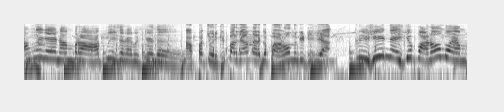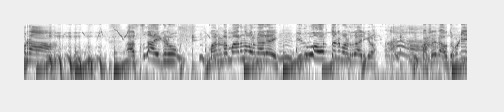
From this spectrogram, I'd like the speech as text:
അങ്ങനെയാണ് അമ്പ്ര ആഫീസറെ വിട്ടത്. അപ്പൊ ചുരുക്കി പറഞ്ഞാൽ നിനക്ക് പണമൊന്നും കിട്ടിയില്ല. കൃഷി നശിച്ചു പണവും പോയ അമ്പ്രാ. അസലായിരിക്കണു മണ്ടന്മാരെന്ന് പറഞ്ഞാലേ ഇത് ഓർത്തൊരു മണ്ടരായിരിക്കണം പക്ഷെ ദൗത്രക്കുട്ടി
